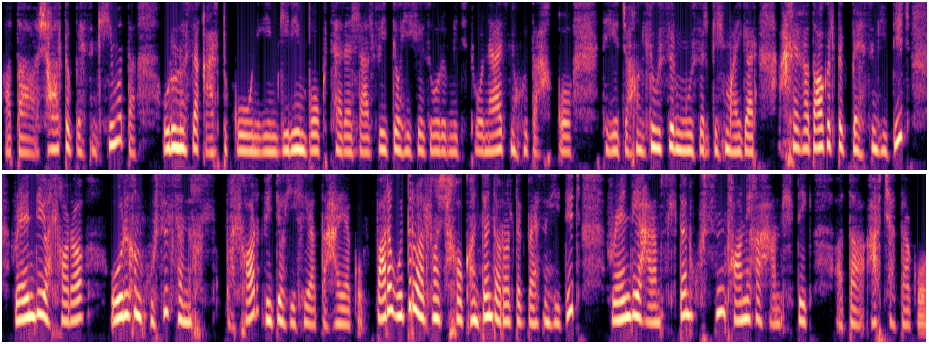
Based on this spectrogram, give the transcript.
одоо шоолдог байсан гэх юм уу та өрөөнөөсөө гардаггүй нэг юм гэрийн буг царайлал видео хийхээс өөрөө мэдтгүү найз нөхөд авахгүй тэгээ жоохон лүүсэр мүсэр гих маягаар ахыгаа доголдог байсан хэдий ч Randy болохоро өөрийнх нь хүсэл сонирхол болохоор видео хийхээ одоо хаяагүй. Бараг өдөр болгон шахуу контент оруулдаг байсан хэдий ч Randy харамсалтай нь хүссэн тооныхоо хандлтыг одоо авч чадаагүй.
